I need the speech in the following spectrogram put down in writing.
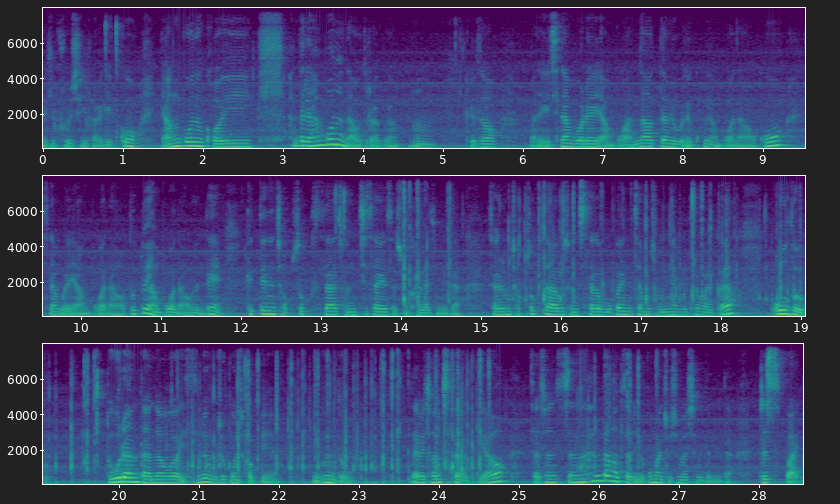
이렇게 풀으시기 바라겠고 양보는 거의 한 달에 한 번은 나오더라고요. 음, 그래서 만약에 지난번에 양보가 안 나왔다면 이번에 꼭 양보가 나오고 지난번에 양보가 나와도 또 양보가 나오는데 그때는 접속사, 전치사에서 좀 갈라집니다. 자, 그럼 접속사하고 전치사가 뭐가 있는지 한번 정리 한번 들어갈까요? although 도라는 단어가 있으면 무조건 접이에요. 이분도 그 다음에 전치사 갈게요. 자, 전치사는 한 단어짜리 이것만 조심하시면 됩니다. despite.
